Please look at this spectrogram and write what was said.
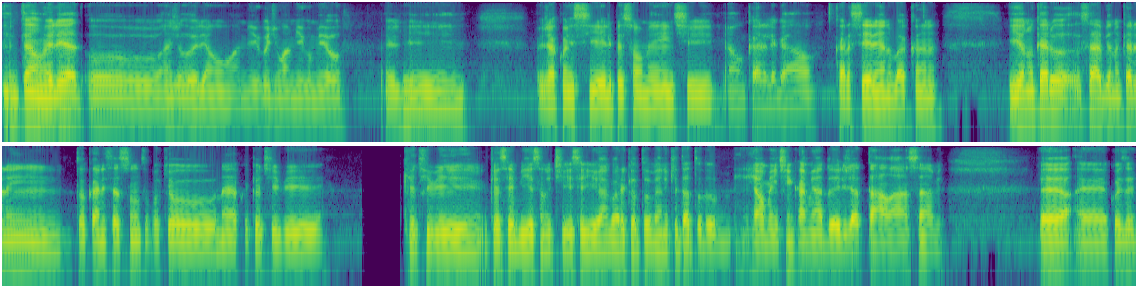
Então, ele é o Ângelo, ele é um amigo de um amigo meu. Ele eu já conheci ele pessoalmente, é um cara legal, um cara sereno, bacana. E eu não quero, sabe, eu não quero nem tocar nesse assunto porque eu na época que eu tive que eu tive que eu recebi essa notícia e agora que eu tô vendo que tá tudo realmente encaminhado, ele já tá lá, sabe? É, é coisa,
